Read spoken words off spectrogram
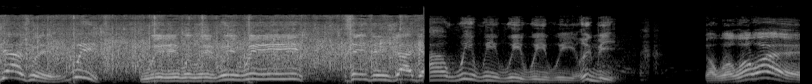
Bien joué, oui Oui, oui, oui, oui, oui C'est déjà... Ah oui, oui, oui, oui, oui, rugby Ah ouais, ouais, ouais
